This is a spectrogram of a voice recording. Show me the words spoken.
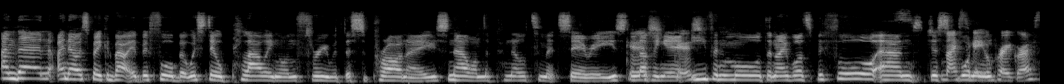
And then I know I've spoken about it before, but we're still ploughing on through with The Sopranos now on the penultimate series, Good, loving it good. even more than I was before, and just nice to wanting get your progress.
